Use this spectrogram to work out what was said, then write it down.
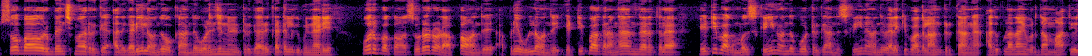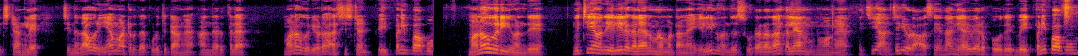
சோபாவாக ஒரு பெஞ்ச் மாதிரி இருக்குது அதுக்கு அடியில் வந்து உட்காந்து ஒளிஞ்சு நின்றுட்டுருக்காரு கட்டிலுக்கு பின்னாடி ஒரு பக்கம் சுடரோட அப்பா வந்து அப்படியே உள்ளே வந்து எட்டி பார்க்குறாங்க அந்த இடத்துல எட்டி பார்க்கும்போது ஸ்க்ரீன் வந்து போட்டிருக்கு. அந்த ஸ்க்ரீனை வந்து விலக்கி பார்க்கலான்னு இருக்காங்க. அதுக்குள்ளே தான் இவர் தான் மாற்றி வச்சுட்டாங்களே. சின்னதாக ஒரு ஏமாற்றத்தை கொடுத்துட்டாங்க. அந்த இடத்துல மனோகரியோட அசிஸ்டன்ட் வெயிட் பண்ணி பார்ப்போம். மனோகரி வந்து நிச்சயம் வந்து எலியில் கல்யாணம் பண்ண மாட்டாங்க. எலியில் வந்து சுடரை தான் கல்யாணம் பண்ணுவாங்க. நிச்சயம் அஞ்சலியோட ஆசையை தான் நிறைவேற போகுது. வெயிட் பண்ணி பார்ப்போம்.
